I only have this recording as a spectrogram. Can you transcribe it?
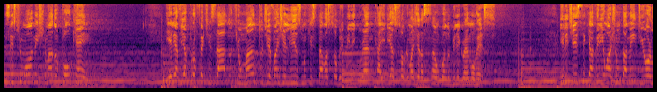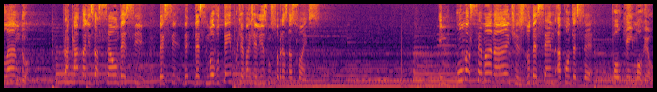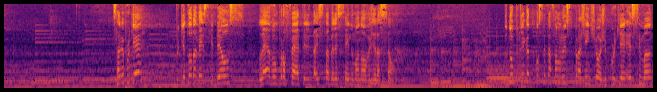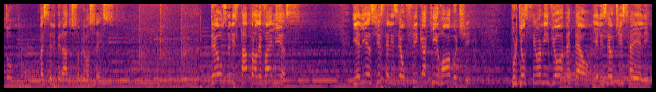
Existe um homem chamado Paul Kane, e ele havia profetizado que o manto de evangelismo que estava sobre Billy Graham cairia sobre uma geração quando Billy Graham morresse. E ele disse que haveria um ajuntamento em Orlando para catalisação desse desse, desse novo tempo de evangelismo sobre as nações. E uma semana antes do descend acontecer, Paul Kane morreu. Sabe por quê? Porque toda vez que Deus leva um profeta, Ele está estabelecendo uma nova geração. Dudu, por que você está falando isso para a gente hoje? Porque esse manto vai ser liberado sobre vocês. Deus ele está para levar Elias. E Elias disse a Eliseu: Fica aqui, rogo-te, porque o Senhor me enviou a Betel. E Eliseu disse a ele:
